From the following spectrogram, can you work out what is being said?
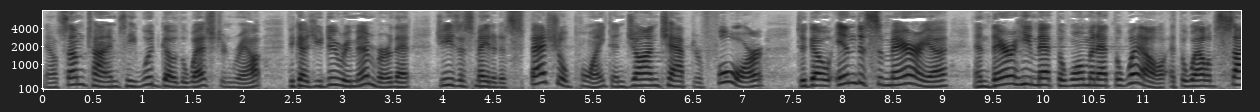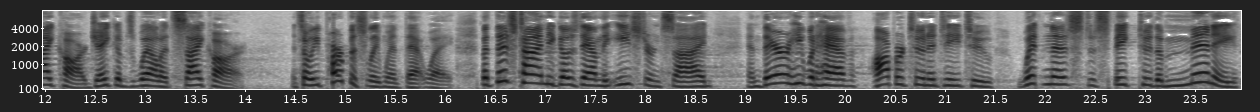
Now, sometimes he would go the western route because you do remember that Jesus made it a special point in John chapter 4 to go into Samaria, and there he met the woman at the well, at the well of Sychar, Jacob's well at Sychar. And so he purposely went that way. But this time he goes down the eastern side, and there he would have opportunity to witness, to speak to the many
